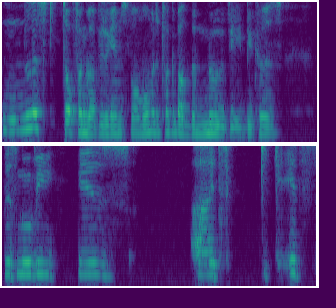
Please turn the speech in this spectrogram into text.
mm, let's stop talking about video games for a moment and talk about the movie because this movie is uh, it's it's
